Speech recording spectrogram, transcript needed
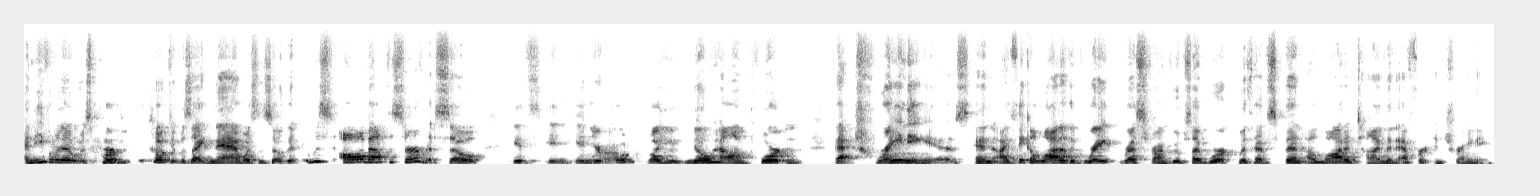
And even though it was perfectly cooked, it was like, "Nah, it wasn't so good." It was all about the service. So it's in in your wow. protocol. You know how important that training is, and I think a lot of the great restaurant groups I've worked with have spent a lot of time and effort in training.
